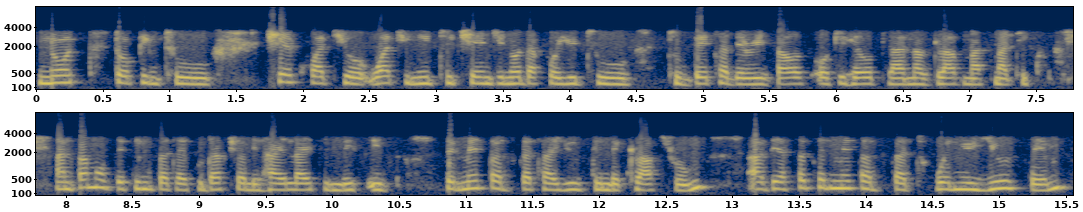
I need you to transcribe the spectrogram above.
not stopping to check what you what you need to change in order for you to to better the results or to help learners love mathematics. And some of the things that I could actually highlight in this is the methods that are used in the classroom. Uh, there are certain methods that when you use them,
